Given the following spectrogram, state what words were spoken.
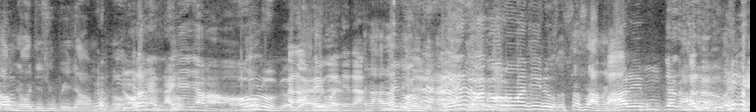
စောင့်မျှော်ကြည့်ရှုပေးကြအောင်ပေါ့နော်ကျွန်တော်လည်းလိုက်ခဲ့ကြပါဦးလို့ပြောအဲ့ကြဒါတယ်ဖိတ်ခေါ်ချင်တာအဲ့ဒါအဲ့ဒါပြောချင်အရင်စားကောင်းလုံးဝကြည့်လို့ဆက်စားမယ်ဘာနော်တွေတက်တာလို့ပဲ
